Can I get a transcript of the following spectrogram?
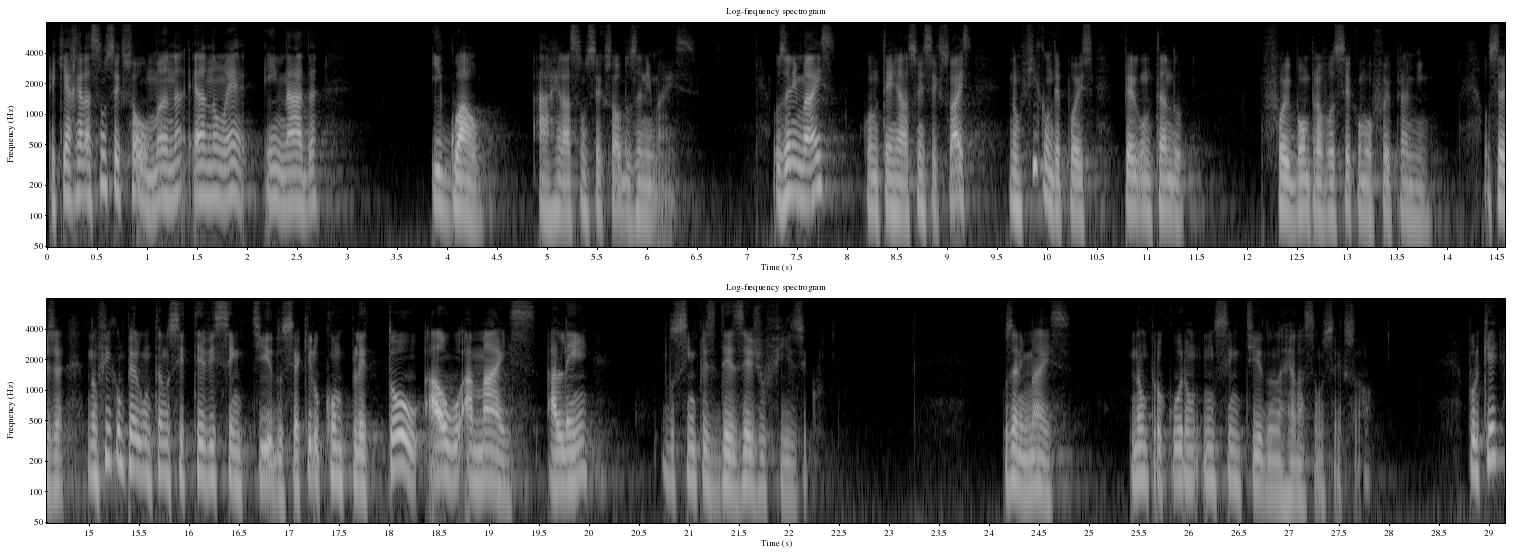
é que a relação sexual humana, ela não é em nada igual à relação sexual dos animais. Os animais, quando têm relações sexuais, não ficam depois perguntando foi bom para você como foi para mim. Ou seja, não ficam perguntando se teve sentido, se aquilo completou algo a mais, além do simples desejo físico. Os animais não procuram um sentido na relação sexual. Por quê?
